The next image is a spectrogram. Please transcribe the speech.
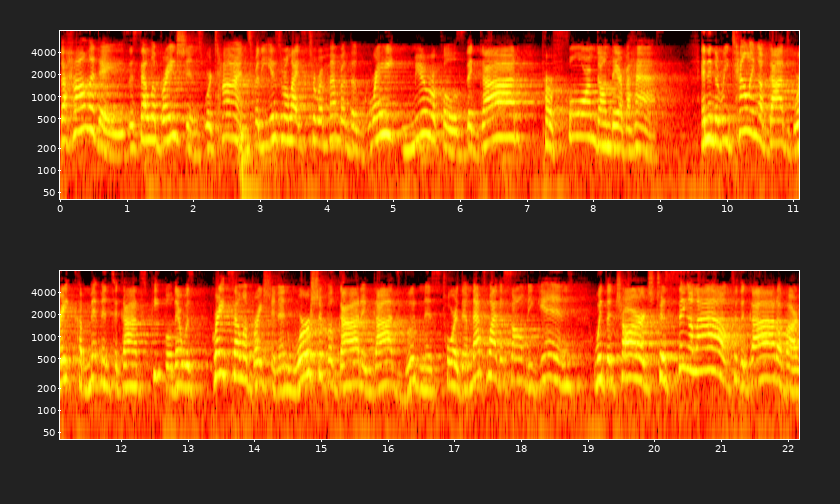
The holidays, the celebrations, were times for the Israelites to remember the great miracles that God performed on their behalf. And in the retelling of God's great commitment to God's people, there was great celebration and worship of God and God's goodness toward them. That's why the psalm begins with the charge to sing aloud to the God of our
